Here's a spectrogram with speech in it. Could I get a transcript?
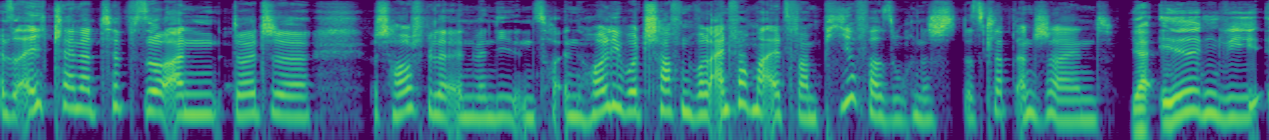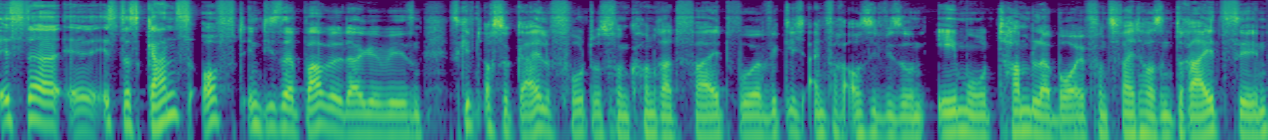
Also eigentlich kleiner Tipp so an deutsche SchauspielerInnen, wenn die in Hollywood schaffen wollen, einfach mal als Vampir versuchen. Das, das klappt anscheinend. Ja, irgendwie ist, da, äh, ist das ganz oft in dieser Bubble da gewesen. Es gibt auch so geile Fotos von Konrad Veit, wo er wirklich einfach aussieht wie so ein Emo-Tumblr-Boy von 2013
